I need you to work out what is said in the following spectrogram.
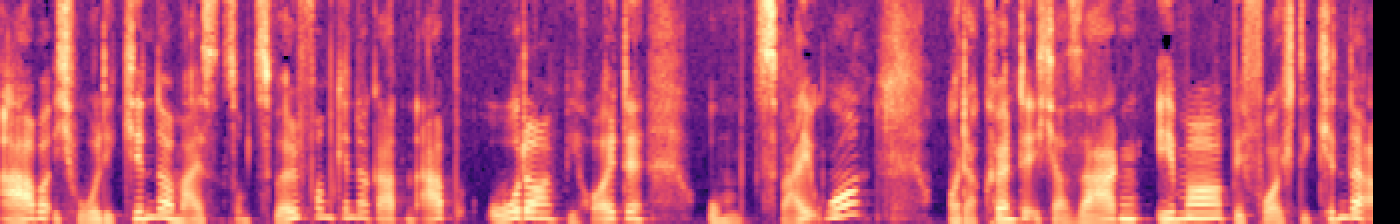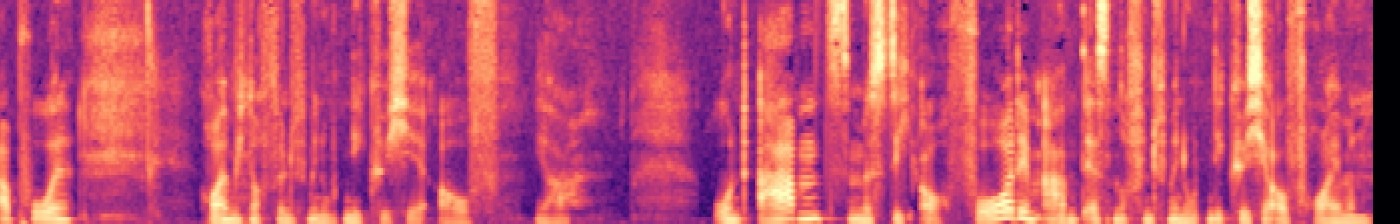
Aber ich hole die Kinder meistens um 12 vom Kindergarten ab oder wie heute um 2 Uhr. Und da könnte ich ja sagen, immer bevor ich die Kinder abhole, räume ich noch fünf Minuten die Küche auf. Ja. Und abends müsste ich auch vor dem Abendessen noch fünf Minuten die Küche aufräumen.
